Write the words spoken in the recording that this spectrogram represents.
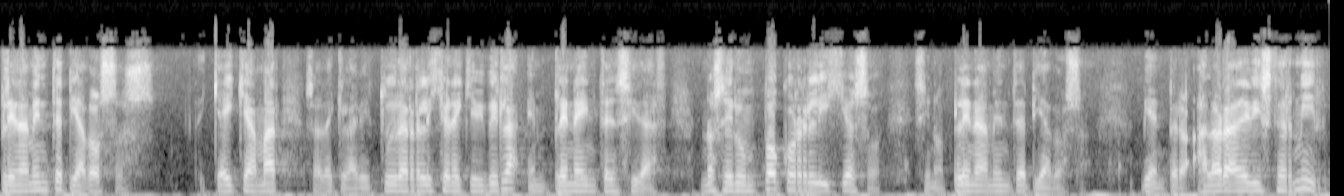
plenamente piadosos, de que hay que amar, o sea, de que la virtud de la religión hay que vivirla en plena intensidad, no ser un poco religioso, sino plenamente piadoso. Bien, pero a la hora de discernir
